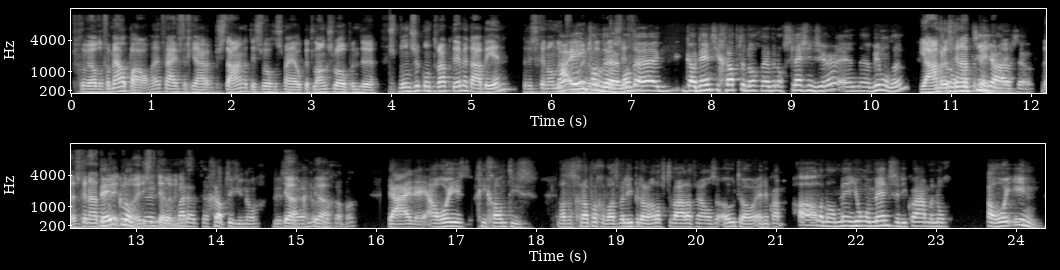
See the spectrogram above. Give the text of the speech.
Geweldige mijlpaal, hè? 50-jarig bestaan. Het is volgens mij ook het langslopende sponsorcontract hè, met ABN. Er is geen ander. Nou, één van de. Want uh, Gaudentie grapte nog, we hebben nog Schlesinger en uh, Wimbledon. Ja, maar dat is geen ATP. jaar of zo. Dat is geen ATP. Nee, dat klopt. Dus dat klopt maar dat uh, grapte hij nog. Dus ja, dat ja. was grappig. Ja, nee, Ahoy is gigantisch. Wat het grappige was, we liepen dan half twaalf naar onze auto. En er kwamen allemaal me jonge mensen, die kwamen nog Ahoy in.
